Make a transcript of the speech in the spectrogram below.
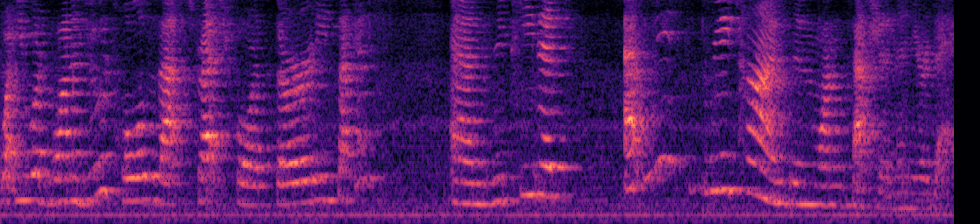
what you would want to do is hold that stretch for 30 seconds and repeat it at least three times in one session in your day.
